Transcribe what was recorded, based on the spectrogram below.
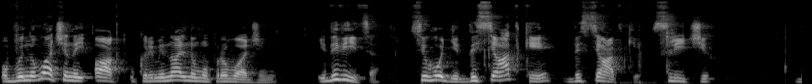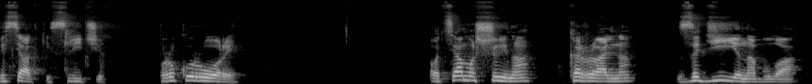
обвинувачений акт у кримінальному провадженні. І дивіться, сьогодні десятки, десятки слідчих, десятки слідчих, прокурори. Оця машина каральна задіяна була.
